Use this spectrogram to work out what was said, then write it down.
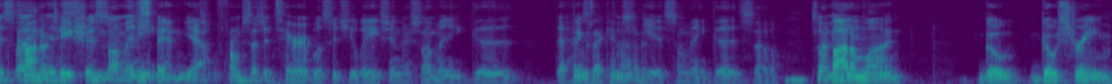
it's like, connotation It's, it's so many spin. Yeah. from such a terrible situation. There's so many good that has Things that came just- out of it. Yeah, so many good. So So I bottom mean- line, go go stream.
